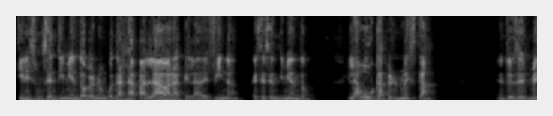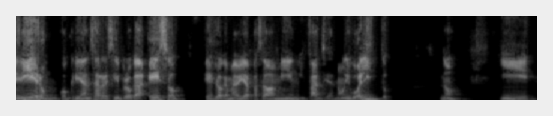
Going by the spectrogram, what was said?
tienes un sentimiento, pero no encuentras la palabra que la defina, ese sentimiento, y la buscas, pero no está. Entonces me dieron con crianza recíproca eso, que es lo que me había pasado a mí en mi infancia, ¿no? Igualito, ¿no? Y,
